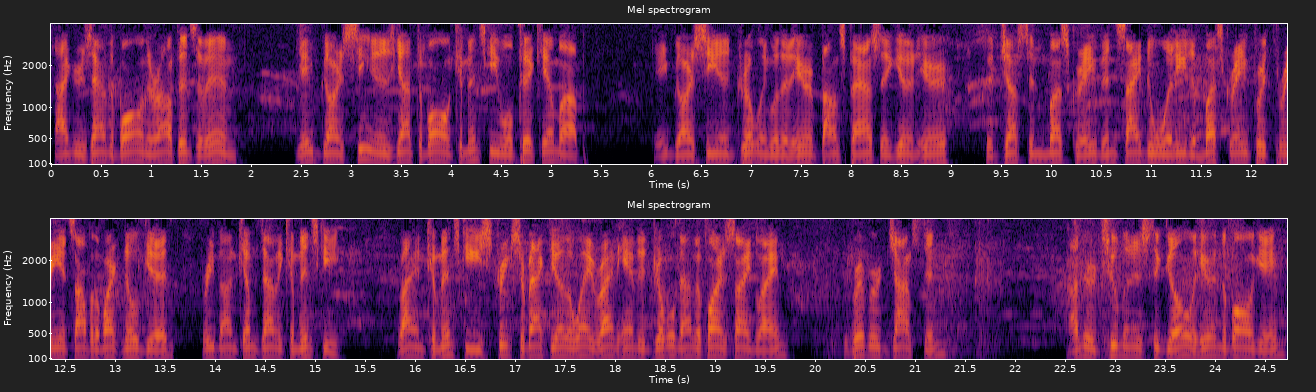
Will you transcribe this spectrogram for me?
Tigers have the ball in their offensive end. Gabe Garcia has got the ball. Kaminsky will pick him up. Gabe Garcia dribbling with it here. Bounce pass. They get it here to Justin Musgrave. Inside to Woody to Musgrave for three. It's off of the mark. No good. Rebound comes down to Kaminsky. Ryan Kaminsky streaks her back the other way. Right handed dribble down the far sideline. River Johnston. Under two minutes to go here in the ball game.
